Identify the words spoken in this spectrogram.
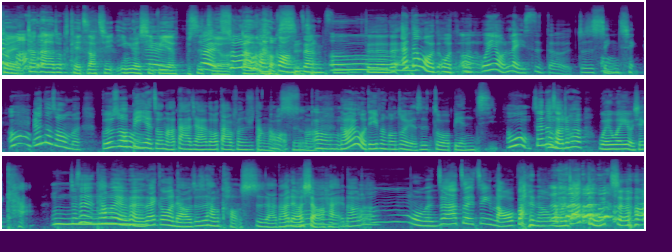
对，这样大家就可以知道，其实音乐系毕业不是只有出路很广这样子。对对对，哎，但我我我我也有类似的就是心情，哦，因为那时候我们不是说毕业之后，然后大家都大部分去当老师嘛，然后因为我第一份工作也是做编辑，哦，所以那时候就会微微有些卡，嗯，就是他们有可能在跟我聊，就是他们考试啊，然后聊小孩，然后就，嗯，我们家最近老板啊，我们家读者啊。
